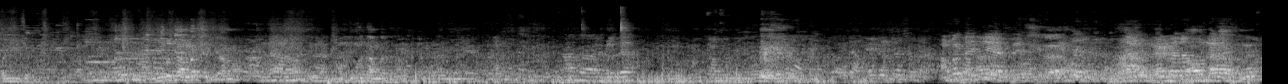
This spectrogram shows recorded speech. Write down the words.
கொஞ்சம். நூற்றி ஐம்பத்தஞ்சு ஆமாம் நூற்றி ஐம்பத்தி நாலு ஐம்பத்தஞ்சு அவன் தான் சொன்னேன்.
